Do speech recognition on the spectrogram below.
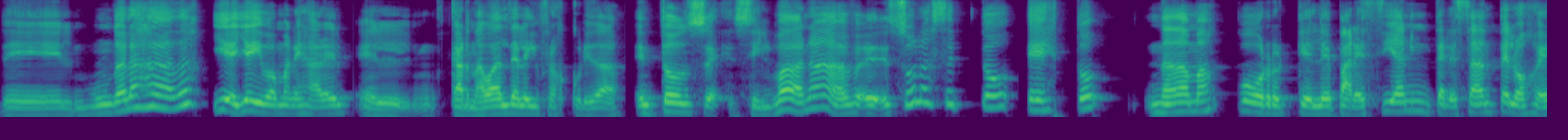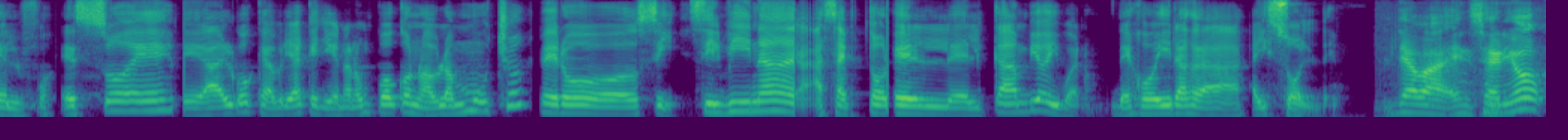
del mundo de las hadas y ella iba a manejar el, el carnaval de la infraoscuridad. Entonces Silvana eh, solo aceptó esto nada más porque le parecían interesantes los elfos. Eso es eh, algo que habría que llenar un poco, no hablan mucho, pero sí, Silvina aceptó el, el cambio y bueno, dejó ir a, a Isolde. Ya va, ¿en serio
